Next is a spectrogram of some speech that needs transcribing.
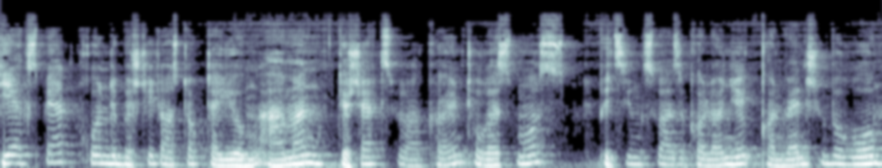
Die Expertenrunde besteht aus Dr. Jürgen Amann, Geschäftsführer Köln Tourismus, bzw. Convention Büro,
